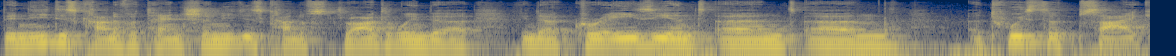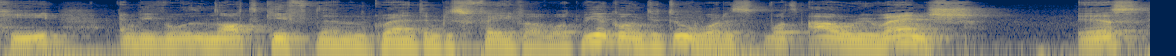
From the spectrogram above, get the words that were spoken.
They need this kind of attention, need this kind of struggle in their in their crazy and and, and a twisted psyche, and we will not give them grant them this favor. What we are going to do, what is what our revenge is,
